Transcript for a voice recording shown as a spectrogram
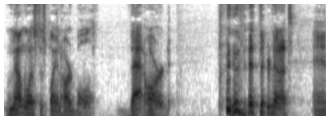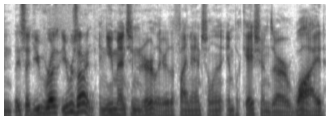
Mountain West is playing hardball that hard that they're not. And They said you re- you resigned. And you mentioned it earlier, the financial implications are wide,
